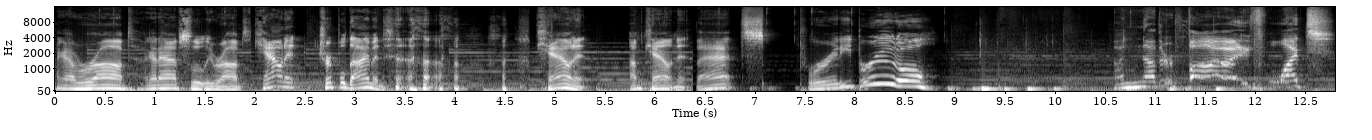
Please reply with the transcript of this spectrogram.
I got robbed. I got absolutely robbed. Count it. Triple diamond. Count it. I'm counting it. That's pretty brutal. Another five. What?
